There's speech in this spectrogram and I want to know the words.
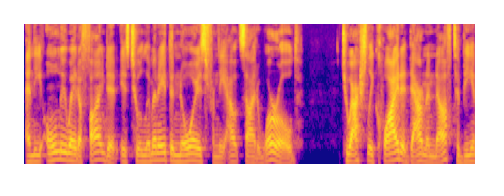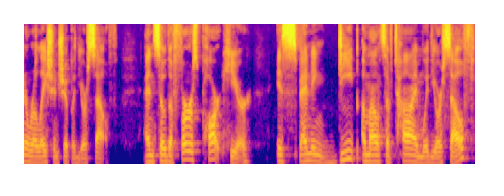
And the only way to find it is to eliminate the noise from the outside world to actually quiet it down enough to be in a relationship with yourself. And so the first part here is spending deep amounts of time with yourself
